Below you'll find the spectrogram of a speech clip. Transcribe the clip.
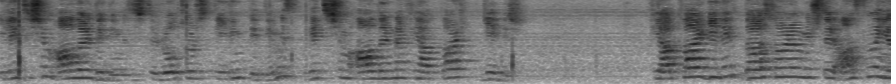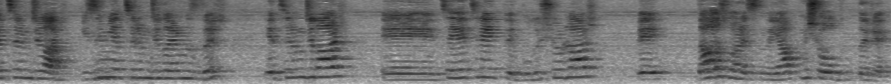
iletişim ağları dediğimiz işte rotor stealing dediğimiz iletişim ağlarına fiyatlar gelir. Fiyatlar gelir, daha sonra müşteri aslında yatırımcılar, bizim yatırımcılarımızdır. Yatırımcılar e, Teletrade ile buluşurlar ve daha sonrasında yapmış oldukları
